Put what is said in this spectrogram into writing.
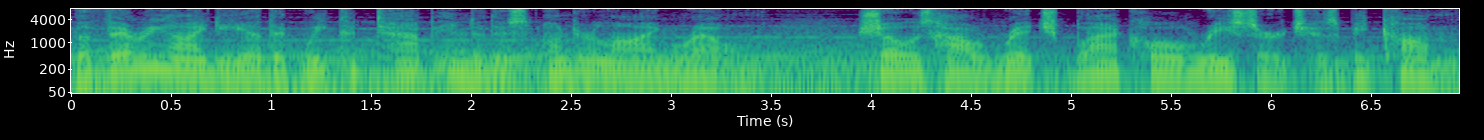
The very idea that we could tap into this underlying realm shows how rich black hole research has become.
